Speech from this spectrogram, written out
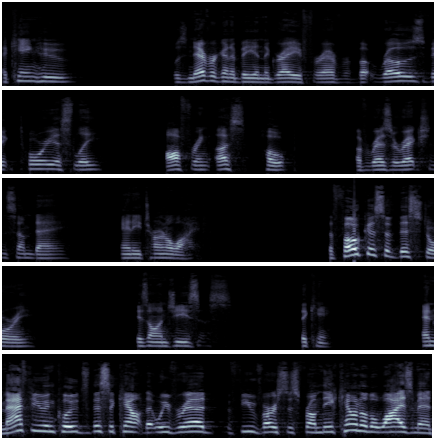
a king who was never going to be in the grave forever, but rose victoriously, offering us hope of resurrection someday and eternal life. The focus of this story is on Jesus, the King. And Matthew includes this account that we've read a few verses from, the account of the wise men.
